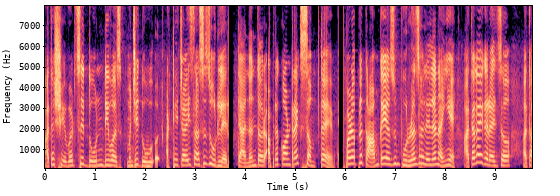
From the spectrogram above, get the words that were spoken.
आता शेवटचे दोन दिवस म्हणजे दो अठ्ठेचाळीस तासच उरलेत. त्यानंतर आपलं कॉन्ट्रॅक्ट संपतंय. पण आपलं काम काही अजून पूर्ण झालेलं नाहीये. आता काय करायचं? आता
